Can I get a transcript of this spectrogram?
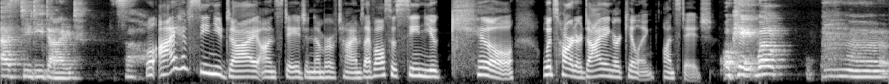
as Dee Dee died. So. Well, I have seen you die on stage a number of times. I've also seen you kill. What's harder, dying or killing on stage? Okay, well, uh,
